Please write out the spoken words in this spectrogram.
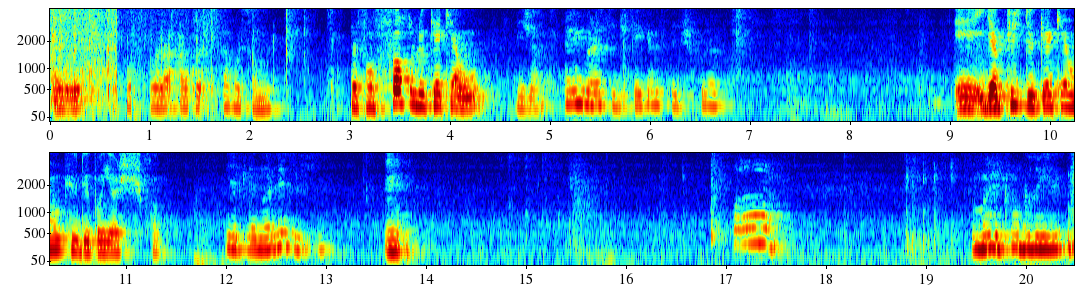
Gros. Voilà à quoi ça ressemble. Ça sent fort le cacao déjà. Ah oui, voilà, c'est du cacao, c'est pas du chocolat. Et il y a plus de cacao que de brioche, je crois. Il y a de la noisette aussi. Oh Moi, j'ai tout grillé.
